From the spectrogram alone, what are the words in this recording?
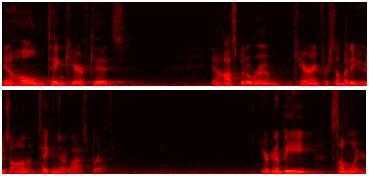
in a home, taking care of kids, in a hospital room, caring for somebody who's on taking their last breath. You're going to be somewhere.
